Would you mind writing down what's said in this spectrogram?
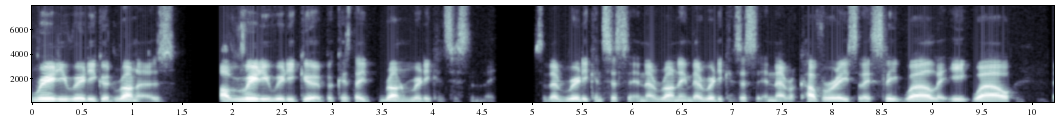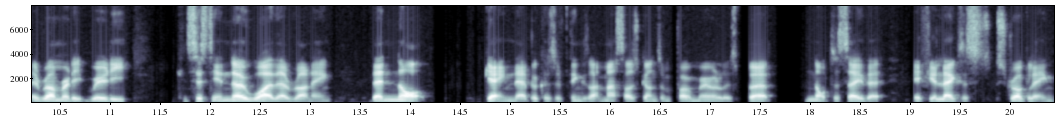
really, really good runners are really, really good because they run really consistently. So they're really consistent in their running. They're really consistent in their recovery. So they sleep well, they eat well, they run really, really consistently and know why they're running. They're not getting there because of things like massage guns and foam rollers. But not to say that if your legs are struggling,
